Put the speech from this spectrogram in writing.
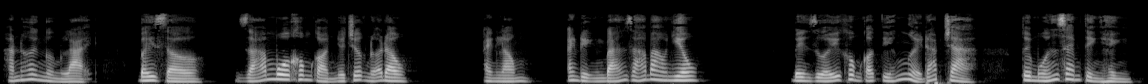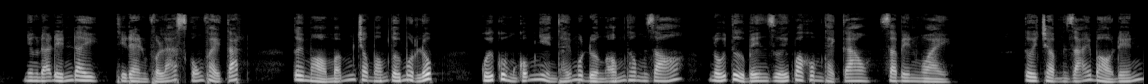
Hắn hơi ngừng lại. Bây giờ, giá mua không còn như trước nữa đâu. Anh Long, Anh định bán giá bao nhiêu? Bên dưới không có tiếng người đáp trả. Tôi muốn xem tình hình, Nhưng đã đến đây thì đèn flash cũng phải tắt. Tôi mò mẫm trong bóng tối một lúc. Cuối cùng cũng nhìn thấy một đường ống thông gió Nối từ bên dưới qua khung thạch cao Ra bên ngoài. Tôi chậm rãi bỏ đến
